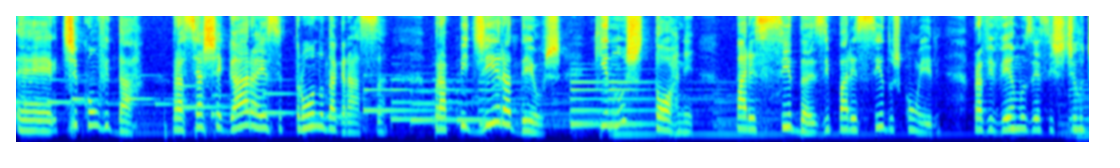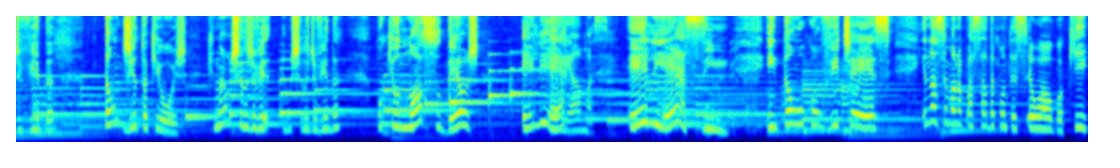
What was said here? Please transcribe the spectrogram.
é, te convidar para se achegar a esse trono da graça, para pedir a Deus que nos torne parecidas e parecidos com Ele, para vivermos esse estilo de vida tão dito aqui hoje, que não é um estilo de vida, é um estilo de vida, porque o nosso Deus, Ele é. Ele ama-se. Ele é assim. Então o convite é esse. E na semana passada aconteceu algo aqui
